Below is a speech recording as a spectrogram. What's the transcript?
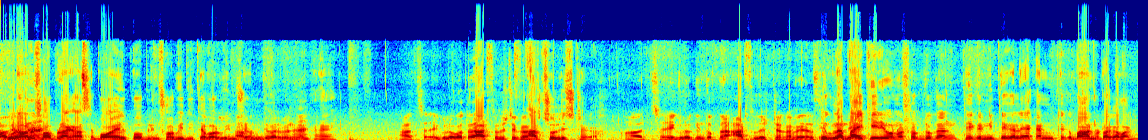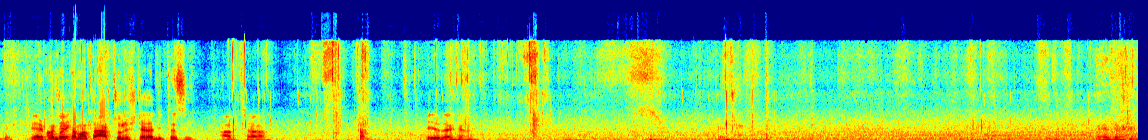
আছে, সব রাখা আছে। বয়েল পবলিন সবই দিতে পারবেন দিতে পারবেন হ্যাঁ? হ্যাঁ। আচ্ছা এগুলো কত? আটচল্লিশ টাকা? আটচল্লিশ টাকা। আচ্ছা এগুলো কিন্তু আপনার আটচল্লিশ টাকা পেয়ে আছে। এগুলা পাইকারি অন্য সব দোকান থেকে নিতে গেলে একান্ন থেকে বাহান্ন টাকা লাগবে। আর যেটা মাত্র আটচল্লিশ টাকা দিতেছি। আচ্ছা। এই যে দেখেন। এই দেখেন।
